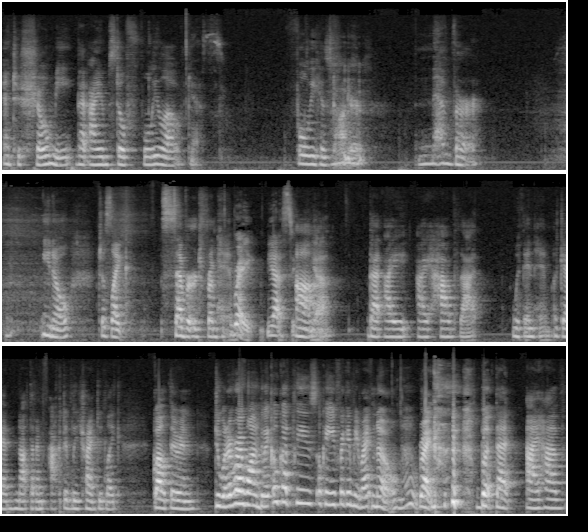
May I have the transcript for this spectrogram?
and to show me that I am still fully loved, Yes. fully his daughter. Never, you know, just like severed from him. Right. Yes. Um, yeah. That I I have that within him. Again, not that I'm actively trying to like go out there and do whatever I want and be like, oh God, please, okay, you forgive me, right? No. No. Right. but that I have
